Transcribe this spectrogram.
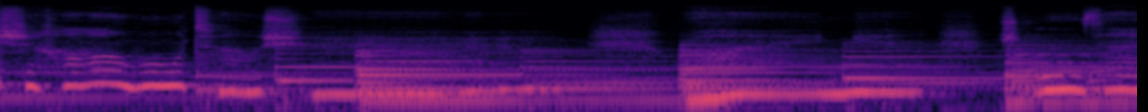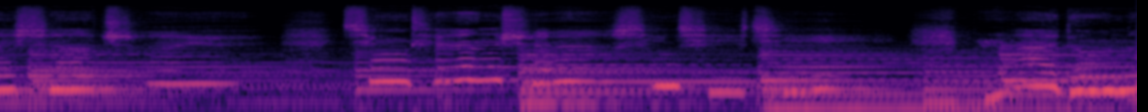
是毫无头绪，外面正在下着雨，今天是星期几？But I don't know，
